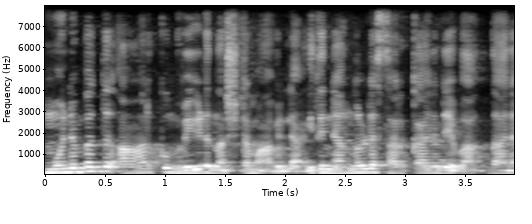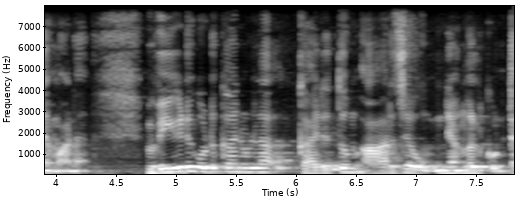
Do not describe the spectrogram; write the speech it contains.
മുനമ്പത്ത് ആർക്കും വീട് നഷ്ടമാവില്ല. ഇത് ഞങ്ങളുടെ സർക്കാരിന്റെ വാഗ്ദാനമാണ്. വീട് കൊടുക്കാനുള്ള കരുത്തും ആർജവും ഞങ്ങൾക്കുണ്ട്.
